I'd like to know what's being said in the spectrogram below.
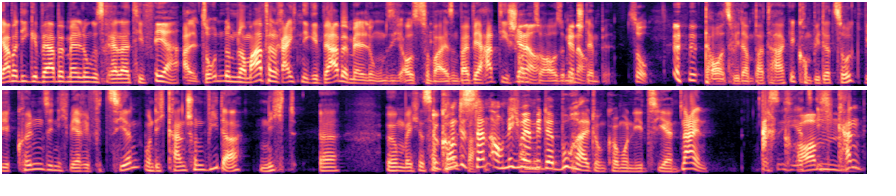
Ja, aber die Gewerbemeldung ist relativ Ja. alt. So, und im Normalfall reicht eine Gewerbemeldung, um sich auszuweisen, weil wer hat die schon Genau, zu Hause mit genau. Stempel? So, dauert es wieder ein paar Tage, kommt wieder zurück. Wir können sie nicht verifizieren und ich kann schon wieder nicht äh, irgendwelche Du konntest dann auch nicht mehr mit der Buchhaltung kommunizieren. Nein. Das ist jetzt, komm. ich, kann,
